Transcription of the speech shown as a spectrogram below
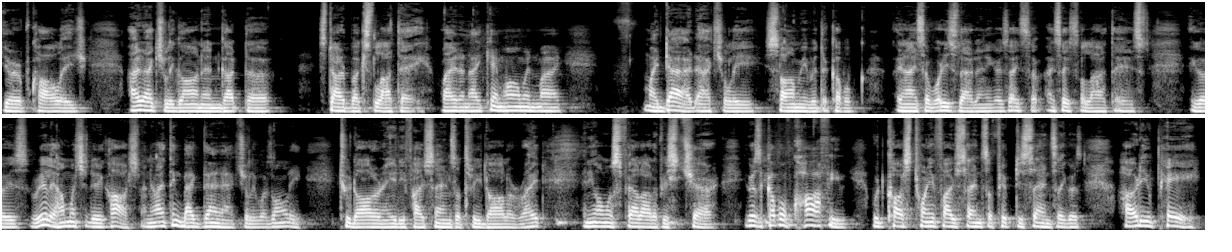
year of college, I'd actually gone and got the Starbucks latte, right? And I came home and my my dad actually saw me with a cup of, and I said, "What is that?" And he goes, "I said, I said it's a latte." He goes, "Really? How much did it cost?" And I think back then actually it was only two dollar and eighty five cents or three dollar, right? And he almost fell out of his chair. He goes, "A cup of coffee would cost twenty five cents or fifty cents." He goes, "How do you pay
